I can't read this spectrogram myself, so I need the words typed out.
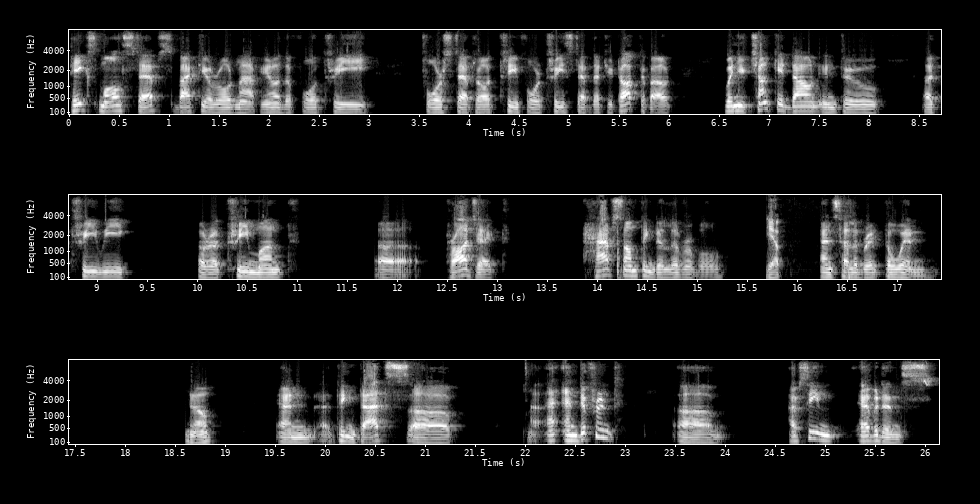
take small steps back to your roadmap. You know, the four three four steps or three four three step that you talked about. When you chunk it down into a three week or a three month uh, project, have something deliverable. Yep. And celebrate the win. You know, and I think that's uh, and different. Um, I've seen evidence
